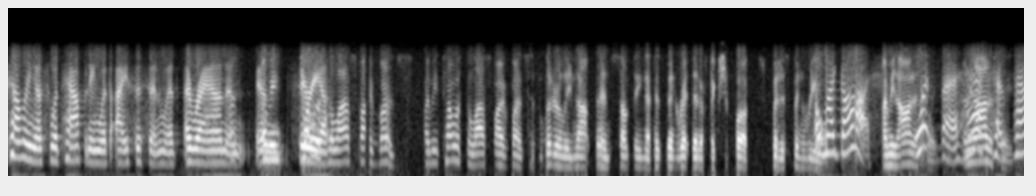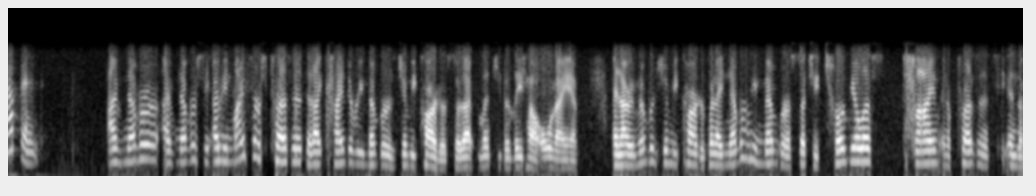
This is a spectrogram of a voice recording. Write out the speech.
telling us what's happening with ISIS and with Iran and, and I mean, Syria. tell us the last five months. I mean, tell us the last five months has literally not been something that has been written in a fiction book, but it's been real. oh my gosh! I mean, honestly. what the heck I mean, honestly. has happened? I've never I've never seen I mean my first president that I kind of remember is Jimmy Carter, so that lets you to lead how old I am. And I remember Jimmy Carter, but I never remember such a turbulent time in a presidency in the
